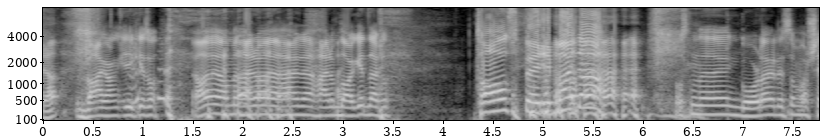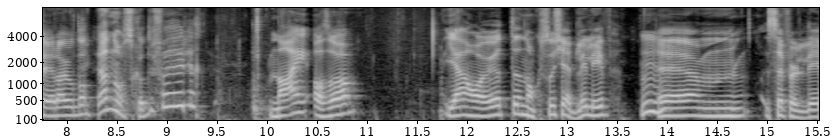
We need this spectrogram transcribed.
Ja. hver gang Ikke sånn Ja, ja, men her, her, her om dagen Det er sånn Ta og spør meg, da! Åssen eh, går det? liksom, Hva skjer da, Jondan? Ja, nå skal du få høre. Nei, altså Jeg har jo et nokså kjedelig liv. Mm. Ehm, selvfølgelig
